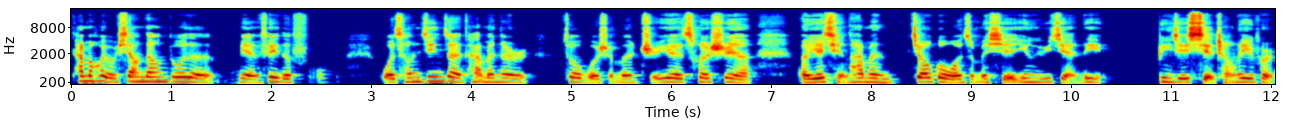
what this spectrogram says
他们会有相当多的免费的服务。我曾经在他们那儿做过什么职业测试呀，呃，也请他们教过我怎么写英语简历。并且写成了一份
